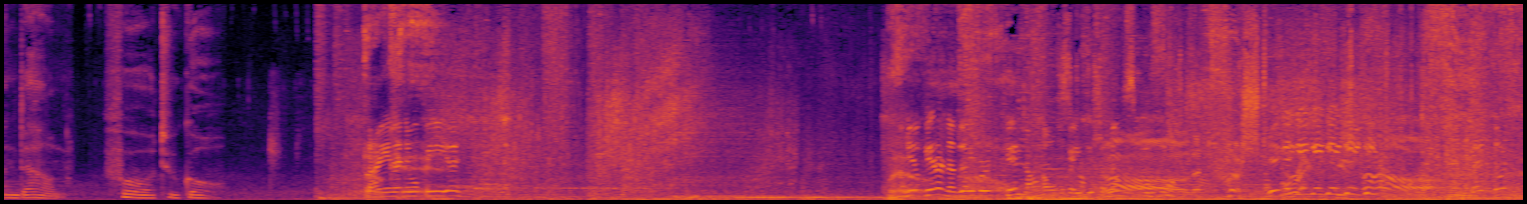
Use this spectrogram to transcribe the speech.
One down, four to go. Kaya na nimo PE. Hindi Well, okay ra, nablang first kill. Ako sa kayo sa mas. Gig, gig, gig, gig, gig, gig. Right, Lord.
